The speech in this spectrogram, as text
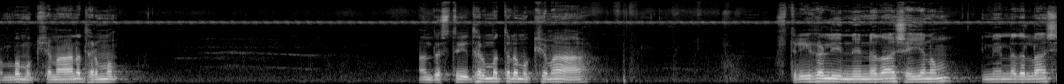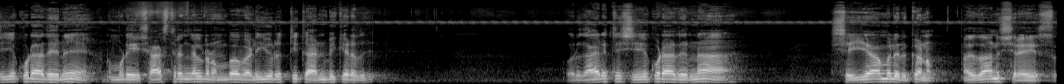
ரொம்ப முக்கியமான தர்மம். அந்த ஸ்திரீ தர்மத்தில் முக்கியமாக ஸ்திரீகள் இன்னென்ன தான் செய்யணும். இன்னென்னதெல்லாம் செய்யக்கூடாதுன்னு நம்முடைய சாஸ்திரங்கள் ரொம்ப வலியுறுத்தி காண்பிக்கிறது. ஒரு காரியத்தை செய்யக்கூடாதுன்னா செய்யாமல் இருக்கணும். அதுதான் ஸ்ரேயஸ்.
